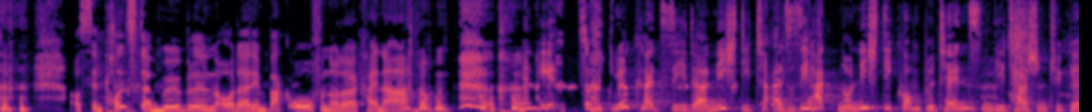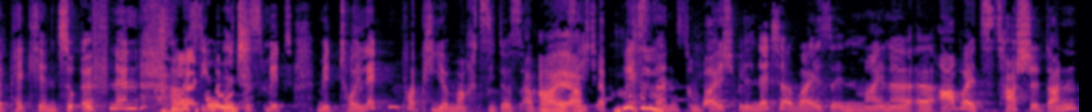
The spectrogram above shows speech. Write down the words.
Aus den Polstermöbeln oder dem Backofen oder keine Ahnung. nee, zum Glück hat sie da nicht die, also sie hat noch nicht die Kompetenzen, die Taschentücherpäckchen zu öffnen, aber ah, sie gut. macht es mit, mit Toilettenpapier macht sie das aber. Ah, ja. Also ich habe gestern zum Beispiel netterweise in meiner äh, Arbeitstasche dann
